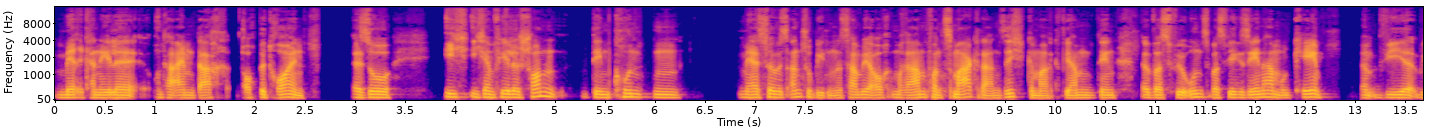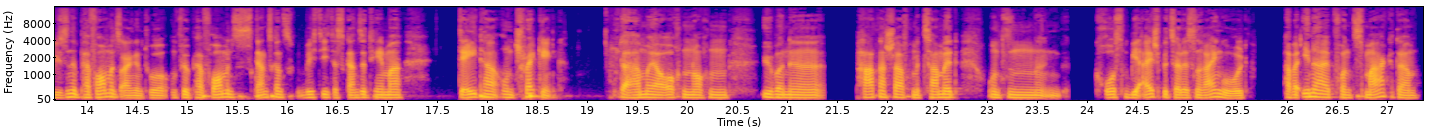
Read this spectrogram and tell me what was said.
mehrere Kanäle unter einem Dach auch betreuen. Also ich, ich empfehle schon dem Kunden mehr Service anzubieten. Das haben wir auch im Rahmen von Smarketer an sich gemacht. Wir haben den, äh, was für uns, was wir gesehen haben, okay, ähm, wir, wir sind eine Performance-Agentur und für Performance ist ganz, ganz wichtig das ganze Thema Data und Tracking. Da haben wir ja auch noch ein, über eine Partnerschaft mit Summit uns einen großen BI-Spezialisten reingeholt. Aber innerhalb von Smarketer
